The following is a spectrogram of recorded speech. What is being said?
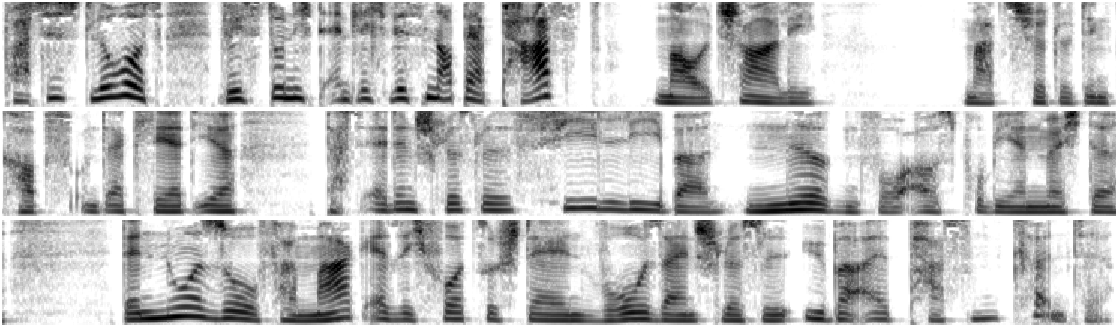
Was ist los? Willst du nicht endlich wissen, ob er passt? mault Charlie. Mats schüttelt den Kopf und erklärt ihr, dass er den Schlüssel viel lieber nirgendwo ausprobieren möchte, denn nur so vermag er sich vorzustellen, wo sein Schlüssel überall passen könnte.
